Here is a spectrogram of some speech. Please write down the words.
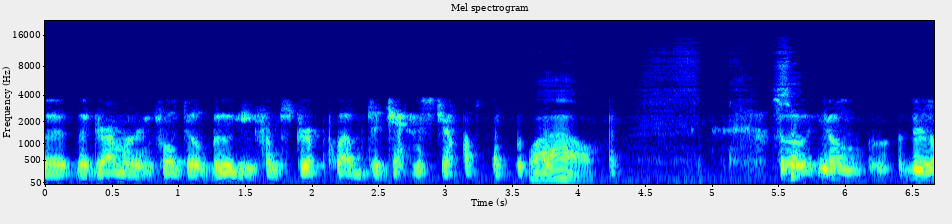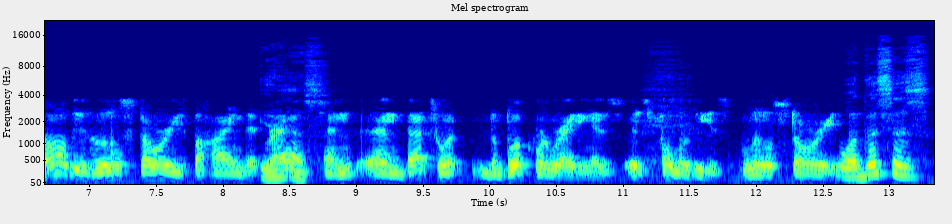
the, the drummer in Full Tilt Boogie from strip club to Janis Joplin. wow. So, So- you know, there's all these little stories behind it, right? Yes. And and that's what the book we're writing is is full of these little stories. Well, this is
